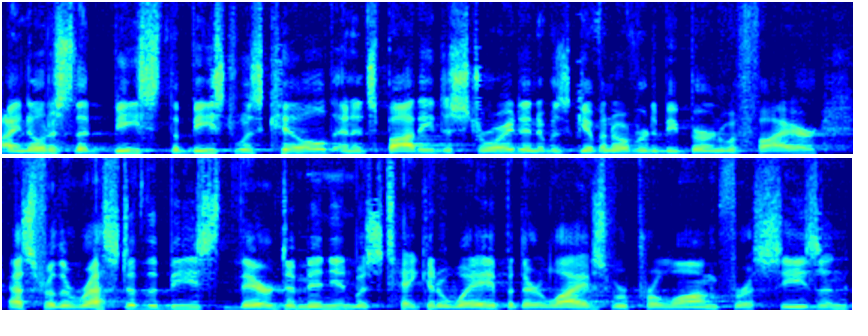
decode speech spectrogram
I noticed that beast, the beast was killed and its body destroyed, and it was given over to be burned with fire. As for the rest of the beasts, their dominion was taken away, but their lives were prolonged for a season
